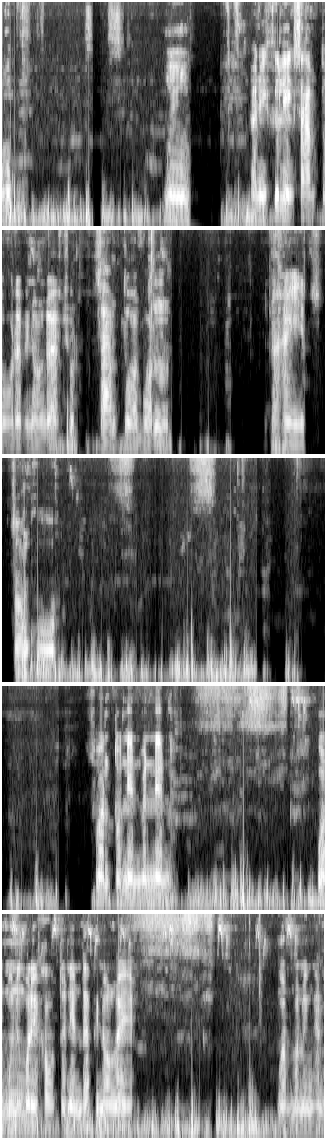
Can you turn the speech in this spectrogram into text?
หกหนึ่งอันนี้คือเลขสามตัวได้อพี่น้องเด้อชุดสามตัวบน ก็ให้สองคู่ ส่วนตัวเน้นมันเน้นงวดมือนึงบ่ได้เข้าตัวเน้นเด้พี่น้องเอ้ยงวดมือนึงหั่น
